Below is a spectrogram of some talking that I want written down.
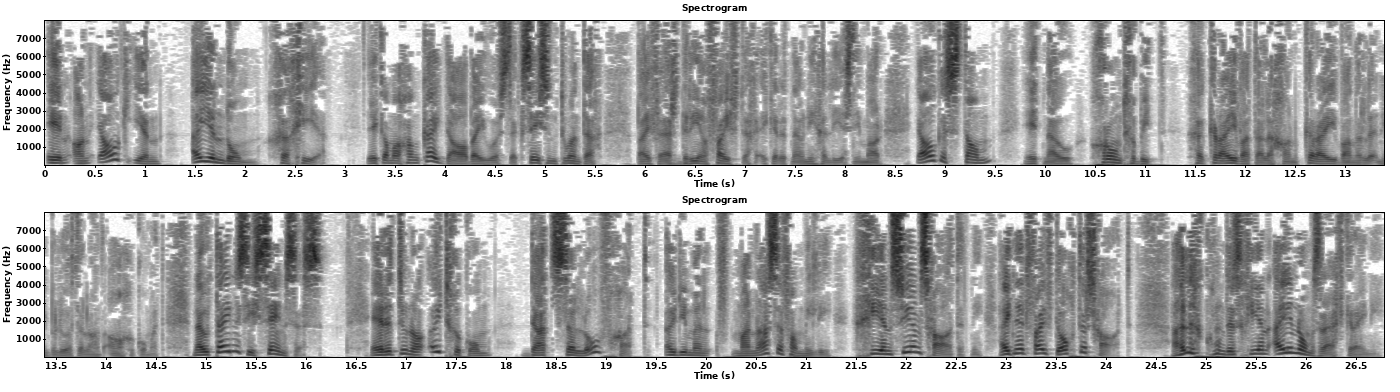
en aan elkeen eiendom gegee. Jy kan maar gaan kyk daar by hoofstuk 26 by vers 53. Ek het dit nou nie gelees nie, maar elke stam het nou grondgebied gekry wat hulle gaan kry wanneer hulle in die beloofde land aangekom het. Nou tydens die sensus het dit toe nou uitgekom dat Selofgat uit die Manasse familie geen seuns gehad het nie. Hy het net 5 dogters gehad. Hulle kon dus geen eiendomsreg kry nie.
